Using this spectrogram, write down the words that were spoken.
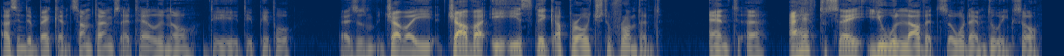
as in the back end. Sometimes I tell you know the the people this is Java Java EEstic approach to front end, and uh, I have to say you will love it. So what I'm doing so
